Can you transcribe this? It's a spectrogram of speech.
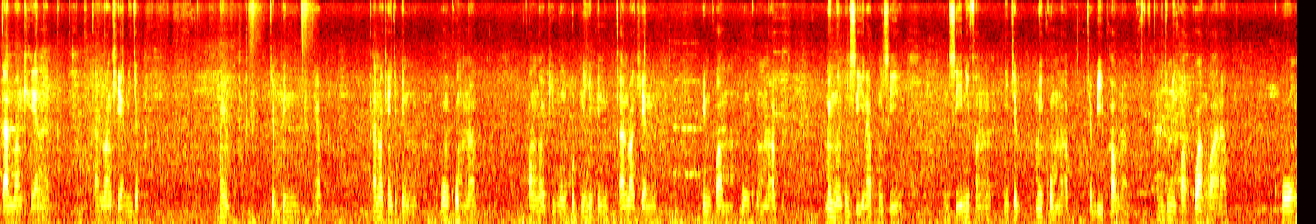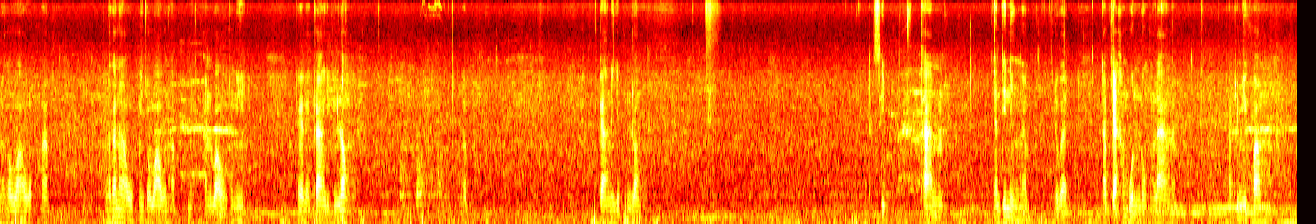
การวางแขนนะครับการวางแขนนี่จะไม่จะเป็นนะครับการวางแขนจะเป็นวงกลมนะครับ ของไอพิมพ์มงคุดนี่จะเป็นการวางแขนเป็นความวงกลมนะครับ ไม่เหมือนคนสีนะครับของสีคนสีนี่ฝั่งนี่จะไม่กลมนะครับ จะบีบเข้านะครับอันนี้จะมีความกว้างกว่านะครับ โค้งแล้วก็เว้านะครับ แล้วก็หน้าอกนี่จะเว้านะครับอันเว้าตรงนี้แล้วในกลางจะเป็นร่องครับกลางนี่จะเป็นร่องสิบฐาน ชั้นที่หนึ่งนะครับ หรือว่านับจากข้างบนลงข้างล่างนะครับครับจะมีความ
